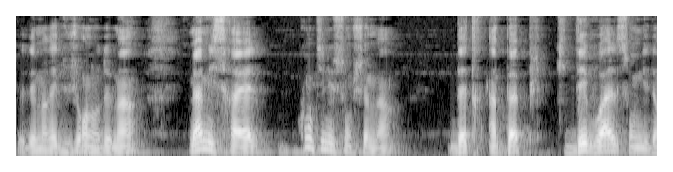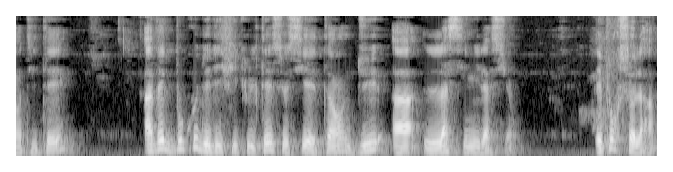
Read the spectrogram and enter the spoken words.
peut démarrer du jour au lendemain. Même Israël continue son chemin d'être un peuple qui dévoile son identité, avec beaucoup de difficultés, ceci étant dû à l'assimilation. Et pour cela,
